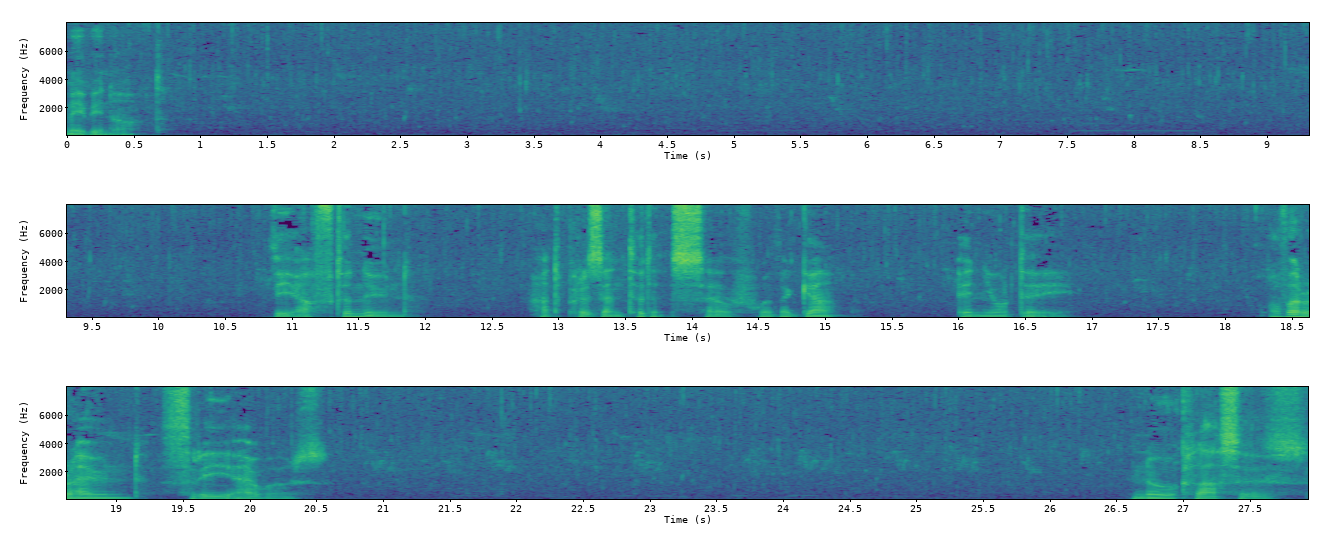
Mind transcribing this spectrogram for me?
Maybe not. The afternoon had presented itself with a gap in your day of around three hours. No classes,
